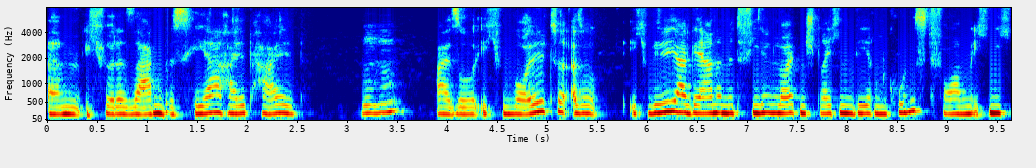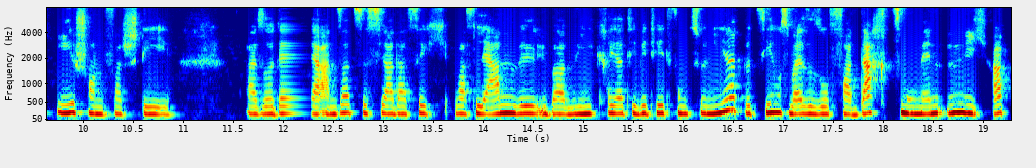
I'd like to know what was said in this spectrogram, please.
Ähm, ich würde sagen, bisher halb halb. Mhm. Also ich wollte, also ich will ja gerne mit vielen Leuten sprechen, deren Kunstformen ich nicht eh schon verstehe. Also der, der, Ansatz ist ja, dass ich was lernen will über wie Kreativität funktioniert, beziehungsweise so Verdachtsmomenten, die ich habe,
